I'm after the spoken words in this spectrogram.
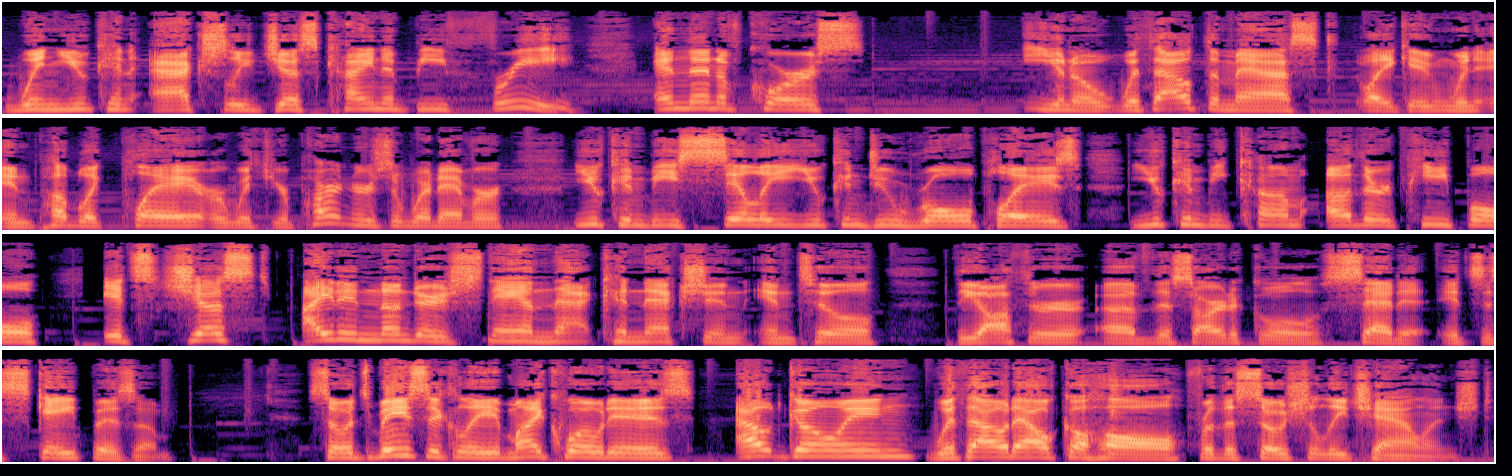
when you can actually just kind of be free. And then, of course, you know, without the mask, like in when in public play or with your partners or whatever, you can be silly, you can do role plays, you can become other people. It's just I didn't understand that connection until the author of this article said it. It's escapism. So it's basically my quote is outgoing without alcohol for the socially challenged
